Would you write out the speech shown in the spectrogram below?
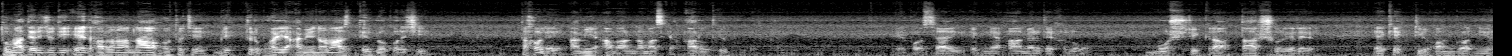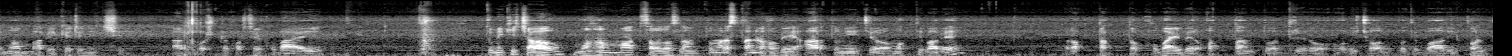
তোমাদের যদি এ ধারণা না হতো যে মৃত্যুর ভয়ে আমি নামাজ দীর্ঘ করেছি, তাহলে আমি আমার নামাজকে আরও দীর্ঘ এরপর সাই এমনি আমের দেখল, মুশরিকরা তার শরীরের এক একটি অঙ্গ নির্মমভাবে কেটে নিচ্ছে। আর প্রশ্ন করছে, ভাই, তুমি কি চাও মোহাম্মদ সাল্লাম তোমার স্থানে হবে আর তুমি চির মুক্তি পাবে? রক্তাক্ত খোবাইবের অত্যন্ত দৃঢ় অবিচল প্রতিবাদী কণ্ঠ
